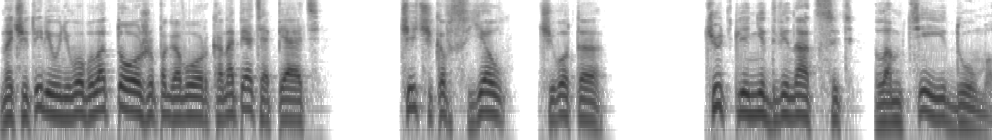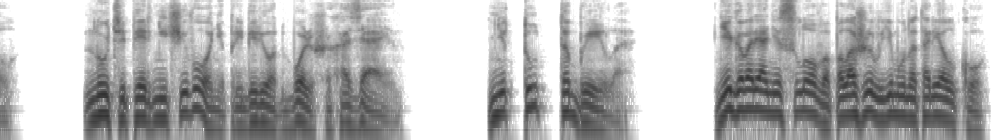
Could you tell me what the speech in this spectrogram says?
На четыре у него была тоже поговорка, на пять опять. Чичиков съел чего-то чуть ли не двенадцать ломтей и думал. Ну, теперь ничего не приберет больше хозяин. Не тут-то было. Не говоря ни слова, положил ему на тарелку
